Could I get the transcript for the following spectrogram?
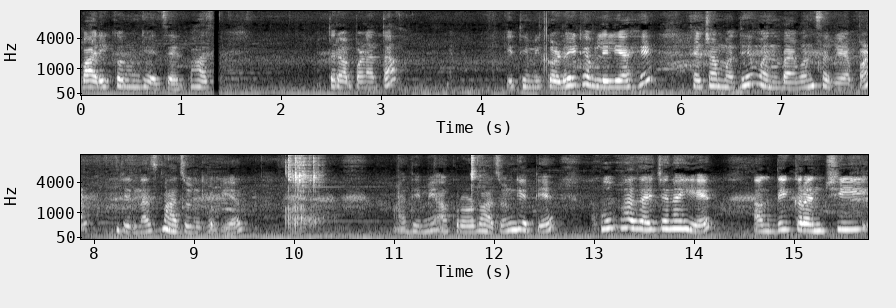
बारीक करून घ्यायचे आहेत. भाज तर आपण आता इथे मी कढई ठेवलेली आहे. ह्याच्यामध्ये वन बाय वन सगळे आपण जिन्नस भाजून घेऊयात. आधी मी अक्रोड भाजून घेते खूप भाजायचे नाही आहेत अगदी क्रंची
